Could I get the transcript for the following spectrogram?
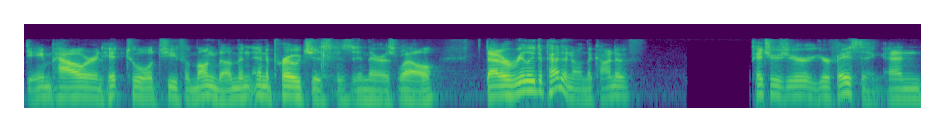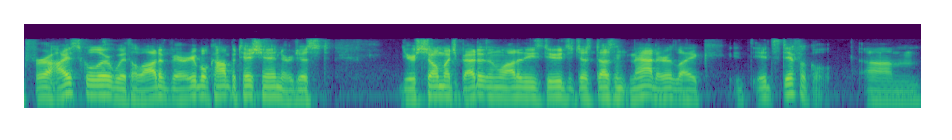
game power and hit tool chief among them, and, and approach is, is in there as well, that are really dependent on the kind of pitchers you're you're facing. And for a high schooler with a lot of variable competition or just you're so much better than a lot of these dudes, it just doesn't matter. Like it, it's difficult. Um,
